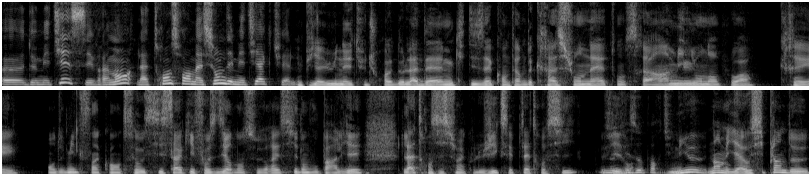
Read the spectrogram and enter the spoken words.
de métiers, c'est vraiment la transformation des métiers actuels. Et puis il y a eu une étude, je crois, de l'ADEME qui disait qu'en termes de création nette, on serait à un million d'emplois créés en 2050. C'est aussi ça qu'il faut se dire dans ce récit dont vous parliez. La transition écologique, c'est peut-être aussi vivre mieux. Non, mais il y a aussi plein de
